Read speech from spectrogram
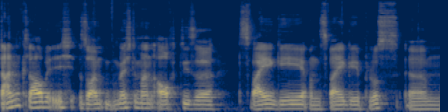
Dann glaube ich, soll, möchte man auch diese 2G und 2G Plus ähm,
